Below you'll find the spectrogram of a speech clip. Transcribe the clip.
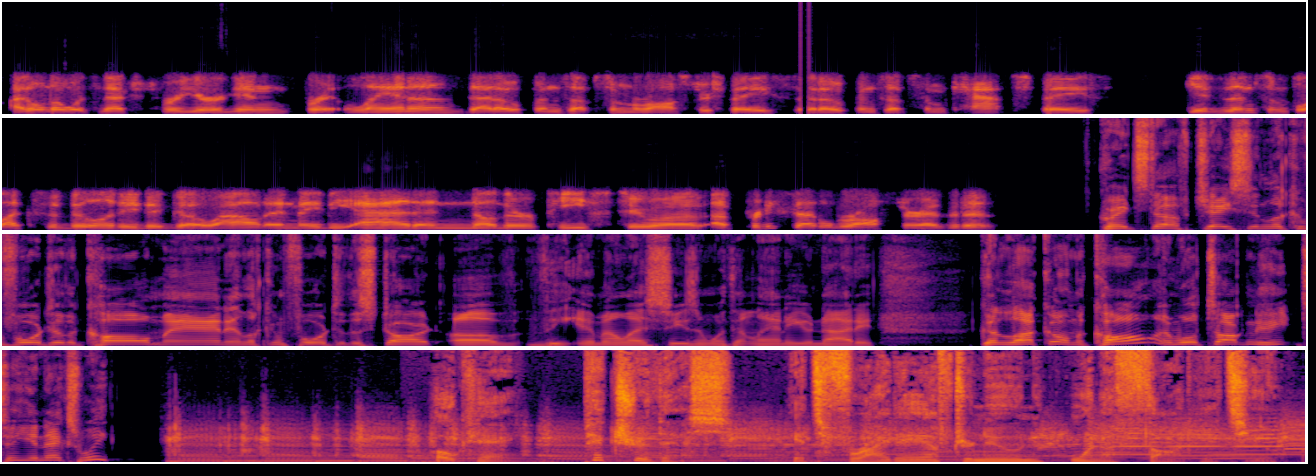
I don't know what's next for Jurgen. For Atlanta, that opens up some roster space, that opens up some cap space, gives them some flexibility to go out and maybe add another piece to a, a pretty settled roster as it is. Great stuff, Jason. Looking forward to the call, man, and looking forward to the start of the MLS season with Atlanta United. Good luck on the call, and we'll talk to you next week. Okay, picture this. It's Friday afternoon when a thought hits you.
